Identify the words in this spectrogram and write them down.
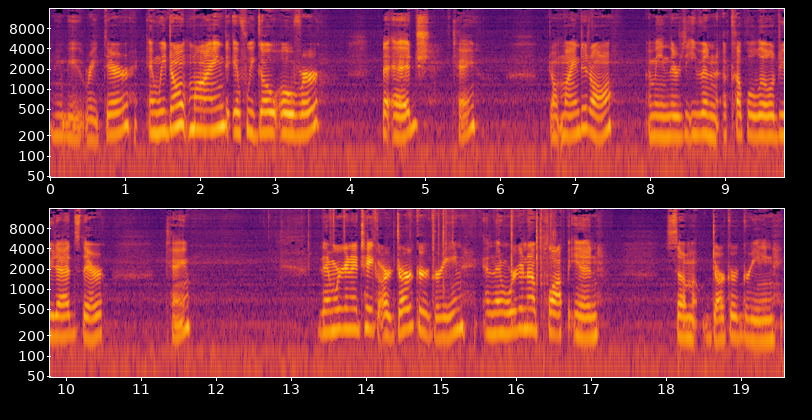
Maybe right there. And we don't mind if we go over the edge okay? Don't mind at all. I mean there's even a couple little doodads there okay then we're going to take our darker green and then we're going to plop in some darker green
